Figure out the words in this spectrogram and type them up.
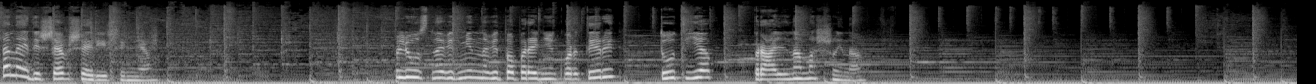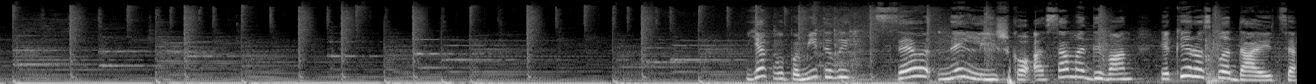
та найдешевше рішення. Плюс, на відмінно від попередньої квартири, тут є пральна машина. Як ви помітили, це не ліжко, а саме диван, який розкладається,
